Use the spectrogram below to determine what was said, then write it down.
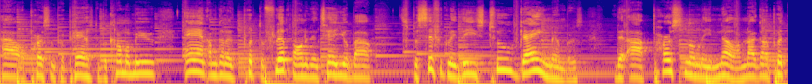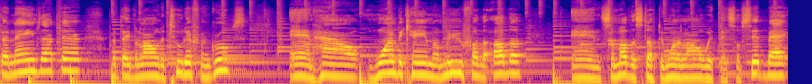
how a person prepares to become a mule, and I'm going to put the flip on it and tell you about specifically these two gang members that I personally know. I'm not going to put their names out there, but they belong to two different groups and how one became a mule for the other and some other stuff that went along with it. So sit back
